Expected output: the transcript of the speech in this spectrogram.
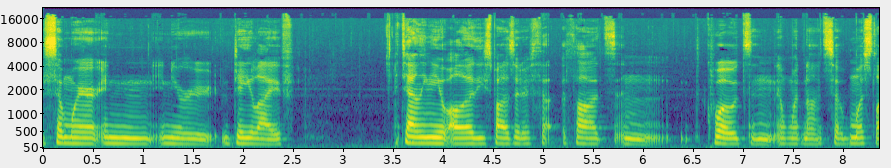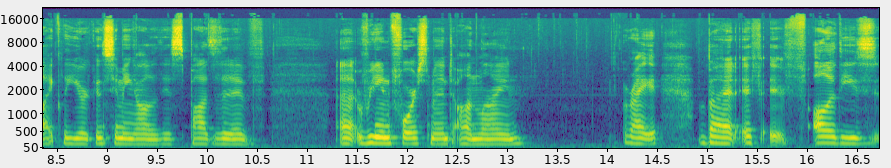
somewhere in, in your day life telling you all of these positive th- thoughts and quotes and, and whatnot. So, most likely, you're consuming all of this positive uh, reinforcement online. Right. But if, if all of these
